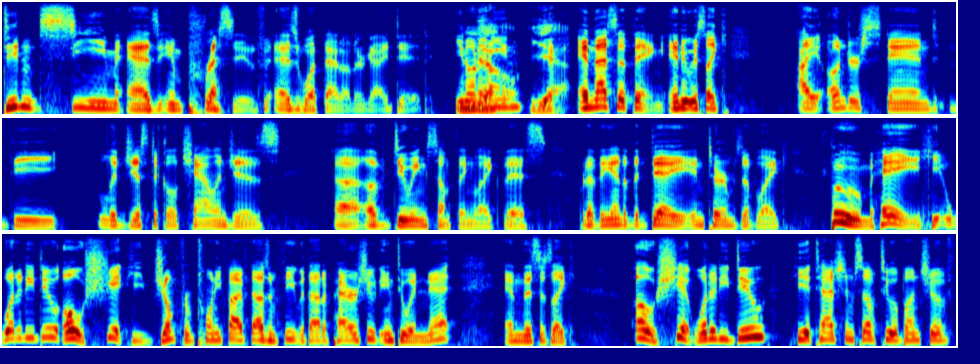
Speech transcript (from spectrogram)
didn't seem as impressive as what that other guy did. You know what I mean? Yeah. And that's the thing. And it was like, I understand the logistical challenges uh, of doing something like this, but at the end of the day, in terms of like, boom, hey, he, what did he do? Oh shit, he jumped from twenty five thousand feet without a parachute into a net, and this is like, oh shit, what did he do? He attached himself to a bunch of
